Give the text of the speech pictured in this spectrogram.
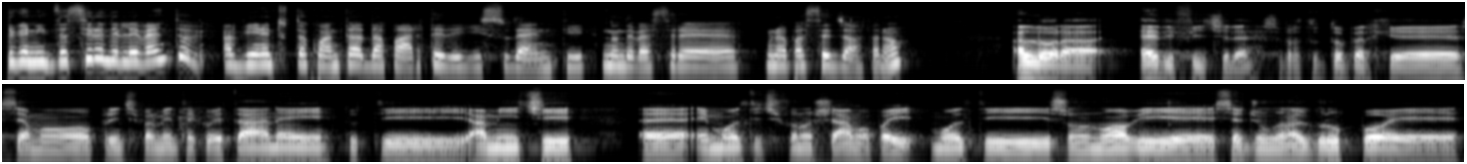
L'organizzazione dell'evento avviene tutta quanta da parte degli studenti, non deve essere una passeggiata, no? Allora, è difficile, soprattutto perché siamo principalmente coetanei, tutti amici eh, e molti ci conosciamo, poi molti sono nuovi e si aggiungono al gruppo e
